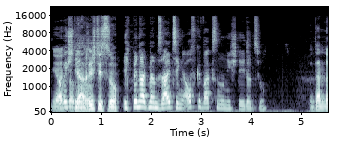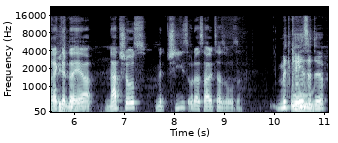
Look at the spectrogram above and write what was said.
Ja, aber ich ja, richtig so. Ich bin halt mit dem Salzigen aufgewachsen und ich stehe dazu. Und dann direkt Bitte. hinterher Nachos mit Cheese oder Salsa-Soße. Mit Uh. Käsedip. Sehr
